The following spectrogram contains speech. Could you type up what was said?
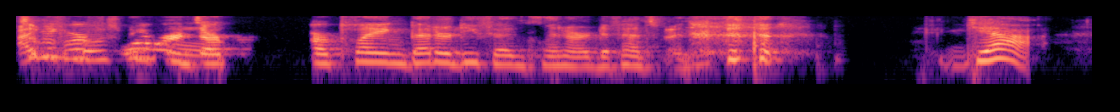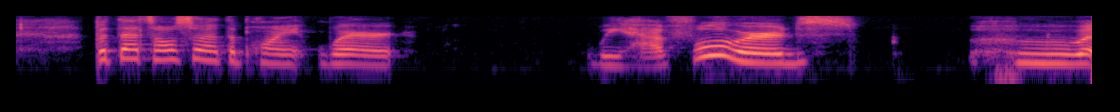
I some think of our most forwards people- are are playing better defense than our defensemen. Yeah. But that's also at the point where we have forwards who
